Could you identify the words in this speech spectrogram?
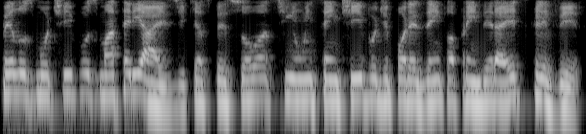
pelos motivos materiais, de que as pessoas tinham incentivo de, por exemplo, aprender a escrever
